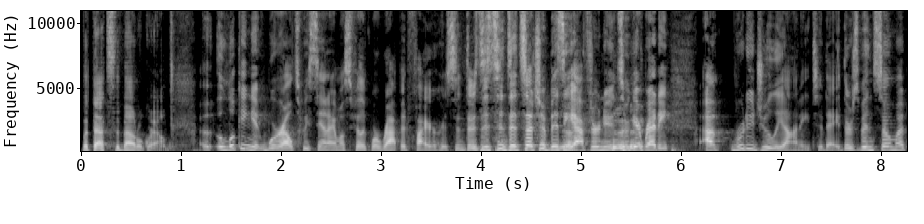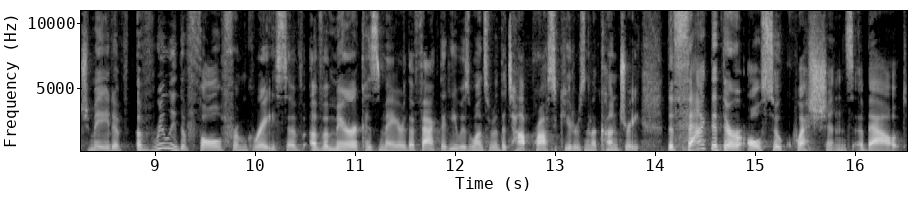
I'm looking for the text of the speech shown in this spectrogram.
but that's the battleground. Uh, looking at where else we stand, I almost feel like we're rapid fire since, since it's such a busy yeah. afternoon. So get ready. Um, Rudy Giuliani today. There's been so much made of, of really the fall from grace of, of America's mayor, the fact that he was once one of the top prosecutors in the country, the fact that there are also questions about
